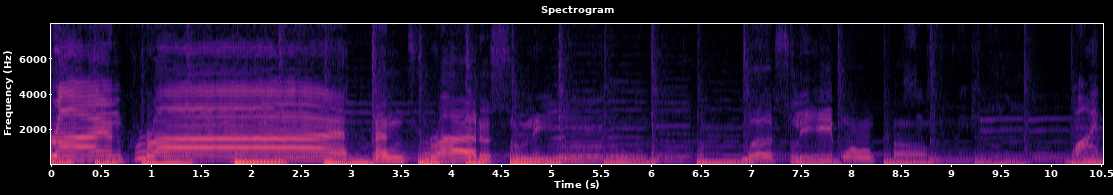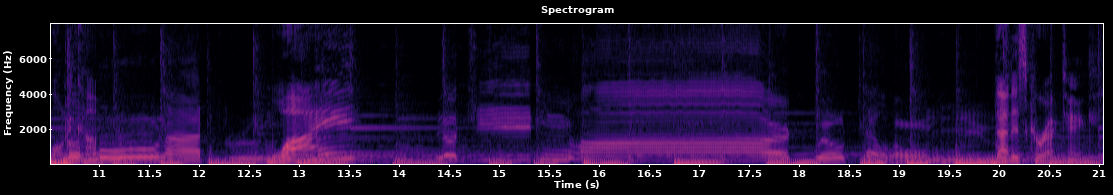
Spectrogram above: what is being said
You'll and cry and try to sleep, but sleep won't come. Why won't it come? whole night through. Why? Your cheating heart will tell on you. That is correct, Hank.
